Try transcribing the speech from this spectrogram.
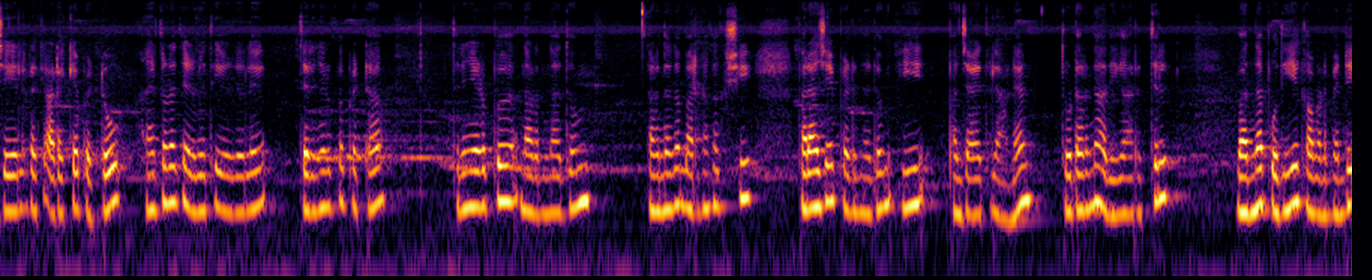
ജയിലടക്ക അടയ്ക്കപ്പെട്ടു. ആയിരത്തി തൊള്ളായിരത്തി എഴുപത്തി ഏഴിലെ തിരഞ്ഞെടുക്കപ്പെട്ട തിരഞ്ഞെടുപ്പ് നടന്നതും നടന്നതും ഭരണകക്ഷി പരാജയപ്പെടുന്നതും ഈ പഞ്ചായത്തിലാണ്. തുടർന്ന് അധികാരത്തിൽ വന്ന പുതിയ ഗവൺമെന്റ്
